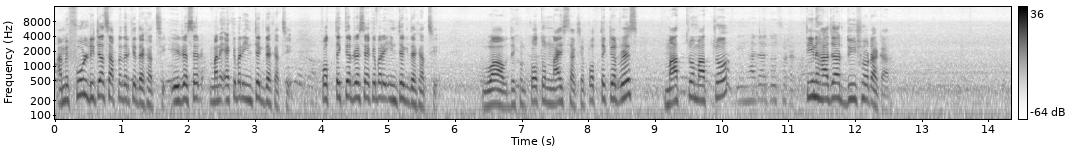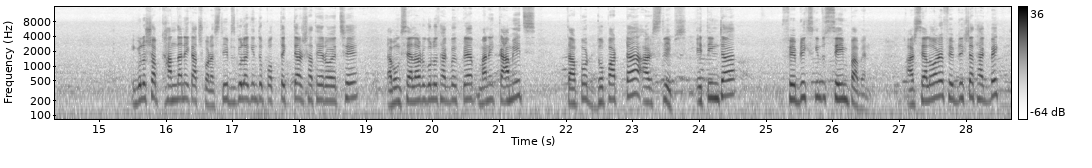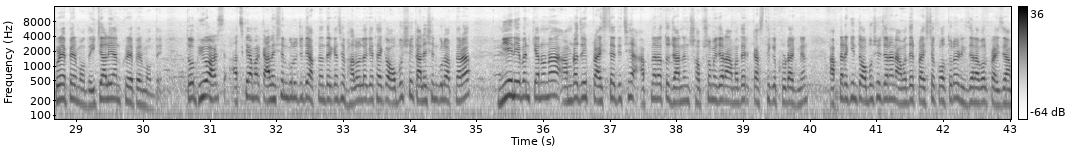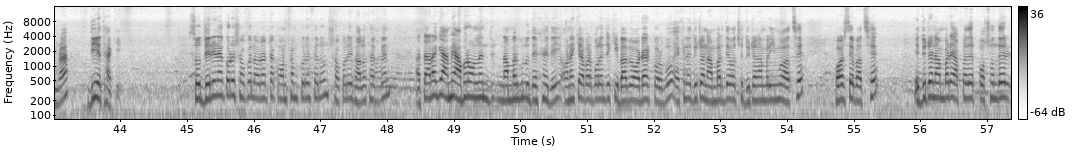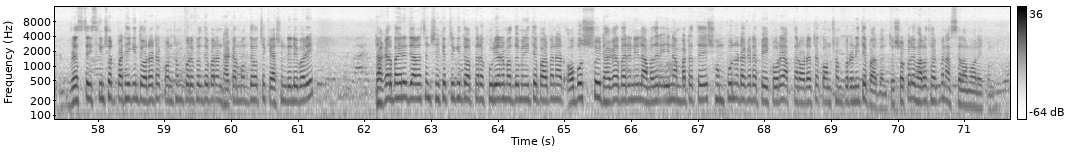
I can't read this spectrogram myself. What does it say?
আমি ফুল ডিটেলস আপনাদেরকে দেখাচ্ছি। এই ড্রেসের মানে একেবারে ইনটেক দেখাচ্ছি। প্রত্যেকটা ড্রেসে একেবারে ইনটেক দেখাচ্ছি। ওয়াও দেখুন, কত নাইস থাকছে। প্রত্যেকটা ড্রেস মাত্র মাত্র তিন হাজার দুইশো টাকা। এগুলো সব খানদানি কাজ করা। স্লিপসগুলো কিন্তু প্রত্যেকটার সাথে রয়েছে এবং স্যালারগুলো থাকবে ক্র্যাপ মানে কামিজ, তারপর দোপাট্টা আর স্লিপস এই তিনটা ফেব্রিক্স কিন্তু সেম পাবেন। আর সালোয়ারের ফেব্রিক্সটা থাকবে ক্রেপের মধ্যে, ইটালিয়ান ক্রেপের মধ্যে। তো ভিউয়ার্স আজকে আমার কালেকশনগুলো যদি আপনাদের কাছে ভালো লাগে থাকে, অবশ্যই কালেকশনগুলো আপনারা নিয়ে নেবেন। কেননা আমরা যে প্রাইসটা দিচ্ছি, আপনারা তো জানেন, সবসময় যারা আমাদের কাছ থেকে প্রোডাক্ট নেন, আপনারা কিন্তু অবশ্যই জানেন আমাদের প্রাইসটা কতটা রিজনেবল প্রাইসে আমরা দিয়ে থাকি। সো দেরি না করে সকলে অর্ডারটা কনফার্ম করে ফেলুন। সকলেই ভালো থাকবেন। আর তার আগে আমি আবার অনলাইন নাম্বারগুলো দেখাই দিই। অনেকে আবার বলেন যে, কীভাবে অর্ডার করব? এখানে দুটো নাম্বার দেওয়া আছে, দুটো নাম্বার ইমো আছে হোয়াটসঅ্যাপ আছে। এই দুটো নাম্বারে আপনাদের পছন্দের ড্রেসটা স্ক্রিনশট পাঠিয়ে কিন্তু অর্ডারটা কনফার্ম করে ফেলতে পারেন। ঢাকার মধ্যে হচ্ছে ক্যাশ অন ডেলিভারি ঢাকার বাইরে যারা আছেন, সেক্ষেত্রে কিন্তু আপনারা কুরিয়ারের মাধ্যমে নিতে পারবেন আর অবশ্যই ঢাকার বাইরে নিলে আমাদের এই নাম্বারটাতে সম্পূর্ণ টাকাটা পে করে আপনার অর্ডারটা কনফার্ম করে নিতে পারবেন। তো সকলে ভালো থাকবেন, আসসালামু আলাইকুম।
